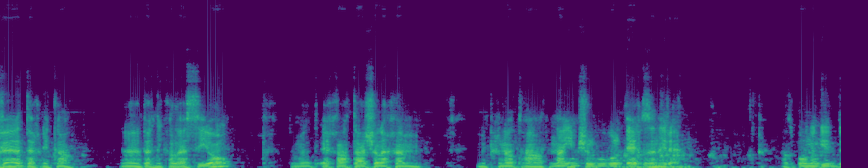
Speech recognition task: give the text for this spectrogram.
וטכניקה, טכניקה ל-SEO, זאת אומרת איך האתר שלכם מבחינת התנאים של גוגל, איך זה נראה. אז בואו נגיד,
